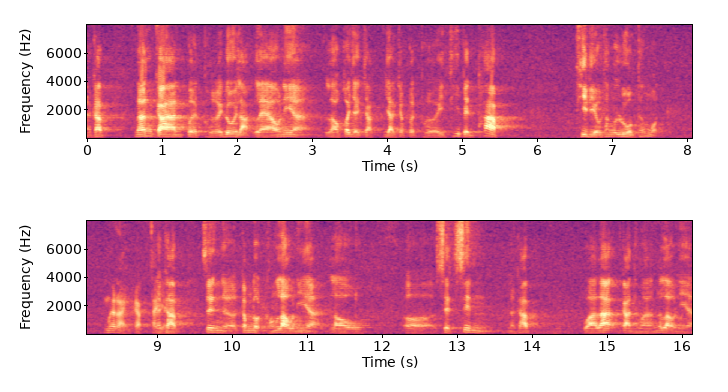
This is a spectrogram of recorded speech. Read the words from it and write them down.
นะครับนั้นการเปิดเผยโดยหลักแล้วเนี่ยเราก็อยากจะอยากจะเปิดเผยที่เป็นภาพทีเดียวทั้งรวมทั้งหมด เมื่อไหร่ครับถ้าอย่าง นะครับซึ่งเอ่อกำหนดของเราเนี่ยเราเอ่อเสร็จสิ้นนะครับวาระการทำงานของเราเนี่ย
